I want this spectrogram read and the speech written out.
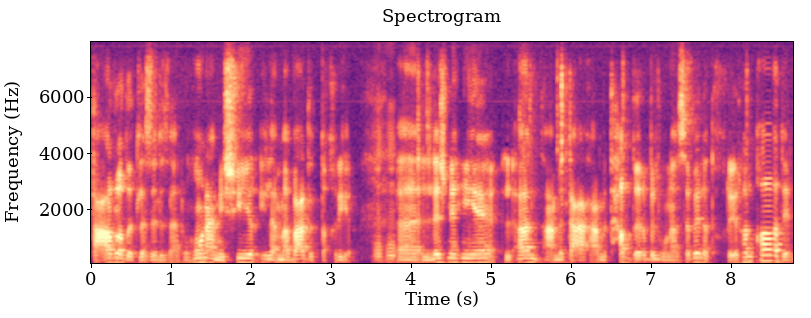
تعرضت لزلزال وهون عم يشير إلى ما بعد التقرير. اللجنة هي الآن عم عم تحضر بالمناسبة لتقريرها القادم.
